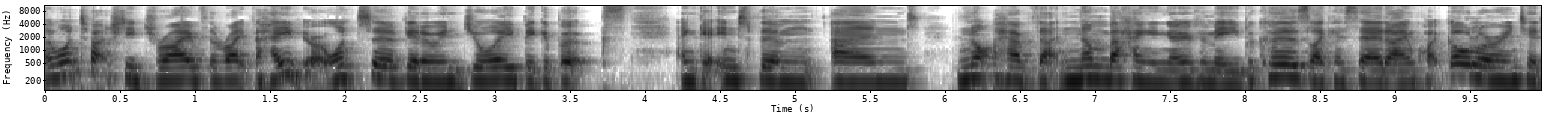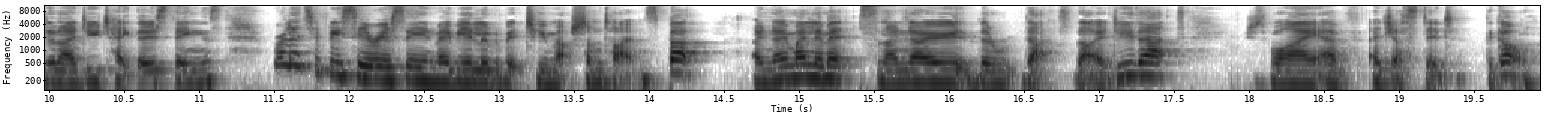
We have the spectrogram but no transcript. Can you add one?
I want to actually drive the right behavior. I want to be able to enjoy bigger books and get into them and not have that number hanging over me because, like I said, I am quite goal oriented and I do take those things relatively seriously and maybe a little bit too much sometimes. But I know my limits and I know the, that, that I do that, which is why I've adjusted the goal.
